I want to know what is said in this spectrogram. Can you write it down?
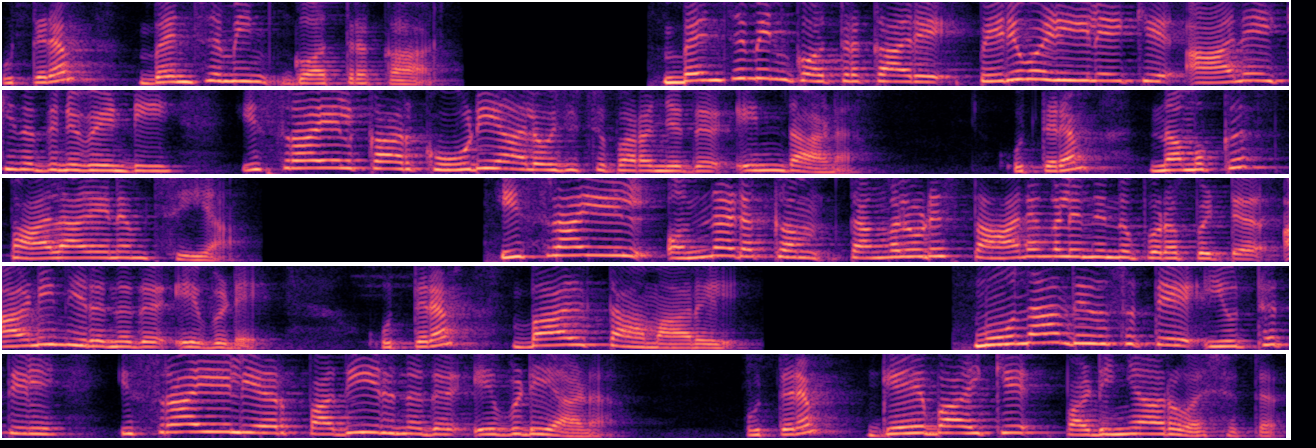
ഉത്തരം ബെഞ്ചമിൻ ഗോത്രക്കാർ. ബെഞ്ചമിൻ ഗോത്രക്കാരെ പെരുവഴിയിലേക്ക് ആനയിക്കുന്നതിനു വേണ്ടി ഇസ്രായേൽക്കാർ കൂടിയാലോചിച്ച് പറഞ്ഞത് എന്താണ്? ഉത്തരം നമുക്ക് പാലായനം ചെയ്യാം. ഇസ്രായേൽ ഒന്നടക്കം തങ്ങളുടെ സ്ഥാനങ്ങളിൽ നിന്ന് പുറപ്പെട്ട് അണിനിരുന്നത് എവിടെ? ഉത്തരം ബാൽ താമാറിൽ മൂന്നാം ദിവസത്തെ യുദ്ധത്തിൽ ഇസ്രായേലിയർ പതിയിരുന്നത് എവിടെയാണ്? ഉത്തരം ഗേബായ്ക്ക് പടിഞ്ഞാറ് വശത്ത്.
